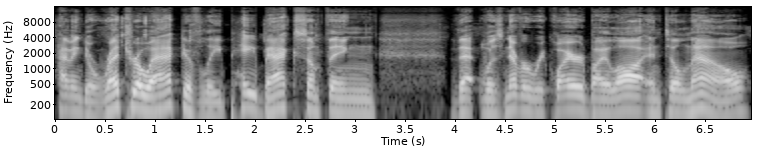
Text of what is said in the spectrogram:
having to retroactively pay back something that was never required by law until now.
